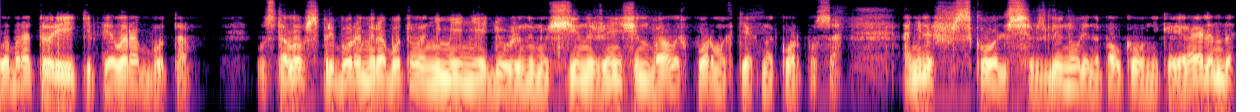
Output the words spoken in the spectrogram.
лаборатории кипела работа. У столов с приборами работало не менее дюжины мужчин и женщин в алых формах технокорпуса. Они лишь вскользь взглянули на полковника и Райленда,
